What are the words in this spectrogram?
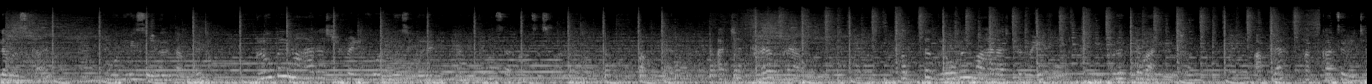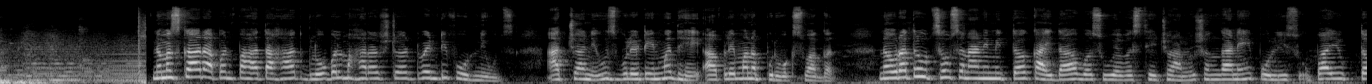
नमस्कार मी Sonal Tambe global Maharashtra twenty four news बुलेटिनमध्ये तुम्हा सर्वांचं स्वागत पाहूया आजच्या ठळक घडामोडी. फक्त ग्लोबल महाराष्ट्र ट्वेंटी फोर वृत्तवाहिनीच्या आपल्या हक्काचे विचार नमस्कार आपण पाहत आहात global Maharashtra twenty four news आजच्या न्यूज बुलेटिनमध्ये आपले मनपूर्वक स्वागत. नवरात्र उत्सव सणानिमित्त कायदा व सुव्यवस्थेच्या अनुषंगाने पोलीस उपायुक्त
